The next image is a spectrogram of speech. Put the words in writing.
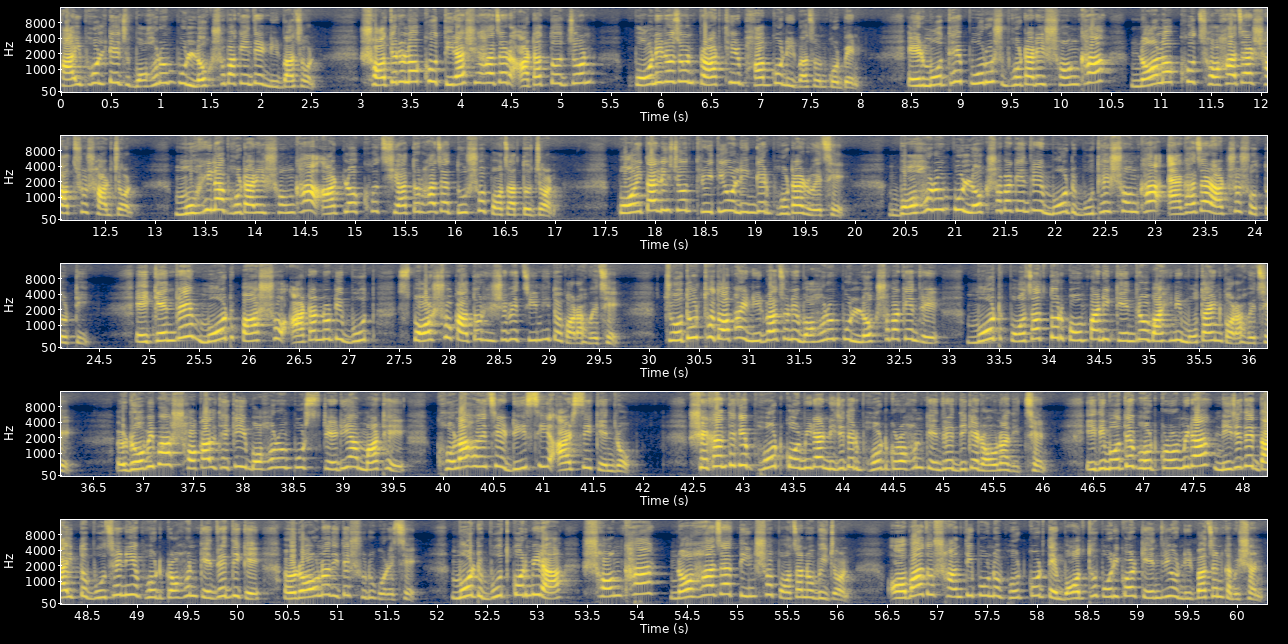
High voltage Baharampur Lok Sabha কেন্দ্রের নির্বাচন। সতেরো লক্ষ তিরাশি হাজার আটাত্তর জন, পনেরো জন প্রার্থীর ভাগ্য নির্বাচন করবেন। এর মধ্যে পুরুষ ভোটারের সংখ্যা ন লক্ষ ছ হাজার সাতশো ষাট জন, মহিলা ভোটারের সংখ্যা আট লক্ষ ছিয়াত্তর হাজার দুশো পঁচাত্তর জন। পঁয়তাল্লিশ জন তৃতীয় লিঙ্গের ভোটার রয়েছে। বহরমপুর লোকসভা কেন্দ্রে মোট বুথের সংখ্যা এক হাজার আটশো সত্তরটি। এই কেন্দ্রে মোট পাঁচশো আটান্নটি বুথ স্পর্শকাতর হিসেবে চিহ্নিত করা হয়েছে। চতুর্থ দফায় নির্বাচনে বহরমপুর লোকসভা কেন্দ্রে মোট পঁচাত্তর কোম্পানি কেন্দ্র বাহিনী মোতায়েন করা হয়েছে। রবিবার সকাল থেকেই বহরমপুর স্টেডিয়াম মাঠে খোলা হয়েছে ডিসিআরসি কেন্দ্র। সেখান থেকে ভোট কর্মীরা নিজেদের ভোট গ্রহণ কেন্দ্রের দিকে রওনা দিচ্ছেন। ইতিমধ্যে ভোট কর্মীরা নিজেদের দায়িত্ব বুঝে নিয়ে ভোট গ্রহণ কেন্দ্রের দিকে রওনা দিতে শুরু করেছে। মোট বুথ কর্মীরা সংখ্যা ন হাজার তিনশো পঁচানব্বই জন। অবাধ ও শান্তিপূর্ণ ভোট করতে বদ্ধপরিকর কেন্দ্রীয় নির্বাচন কমিশন।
